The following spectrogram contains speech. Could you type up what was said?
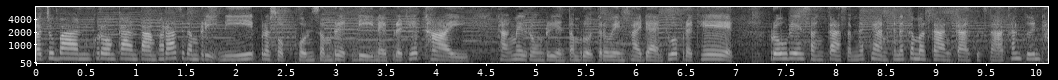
ปัจจุบันโครงการตามพระราชดำรินี้ประสบผลสำเร็จดีในประเทศไทย ทั้งในโรงเรียนตำรวจตระเวนชายแดนทั่วประเทศ โรงเรียนสังกัดสำนักงานคณะกรรมการการศึกษาขั้นพื้นฐ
